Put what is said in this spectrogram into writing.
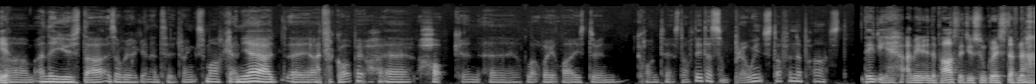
Yeah. Um, and they used that as a way of getting into the drinks market. And yeah, I'd, uh, I'd forgot about uh, Huck and uh, Little White Lies doing content stuff. They did some brilliant stuff in the past. They, yeah, I mean, in the past they do some great stuff now.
